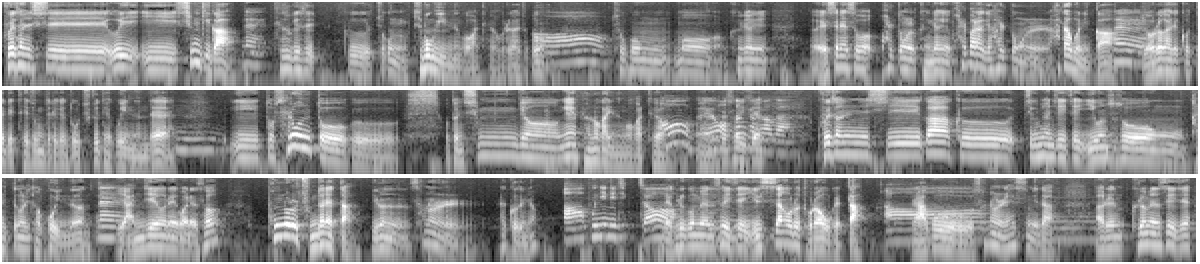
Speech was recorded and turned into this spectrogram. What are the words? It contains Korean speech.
구혜선 씨의 이 심기가 네. 계속해서 그 조금 기복이 있는 것 같아요. 그래가지고 어. 조금 뭐 굉장히 SNS 활동을 굉장히 활발하게 활동을 하다 보니까 네. 여러 가지 것들이 대중들에게 노출이 되고 있는데 음. 이또 새로운 또 그 어떤 심경의 변화가 있는 것 같아요. 어, 네, 그래요? 어떤 변화가? 구혜선 씨가 그 지금 현재 이제 이혼 소송 갈등을 겪고 있는 네. 이 안재현에 관해서 폭로를 중단했다 이런 선언을 했거든요. 아, 본인이 직접. 네, 그러면서 이제 일상으로 돌아오겠다라고 아. 선언을 했습니다. 음. 그러면서 이제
